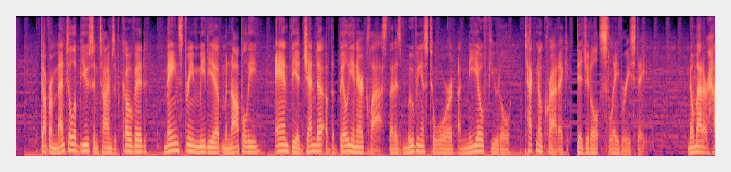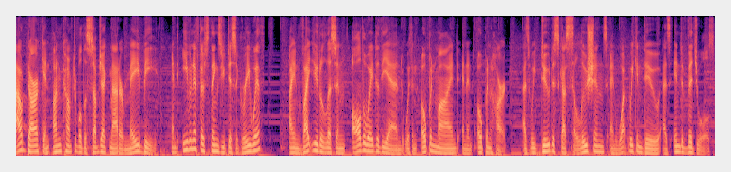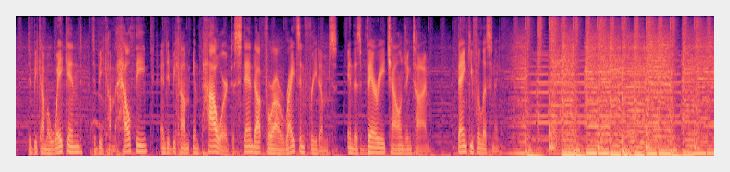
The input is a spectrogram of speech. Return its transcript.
governmental abuse in times of COVID, mainstream media monopoly, and the agenda of the billionaire class that is moving us toward a neo feudal, technocratic digital slavery state. No matter how dark and uncomfortable the subject matter may be, and even if there's things you disagree with, I invite you to listen all the way to the end with an open mind and an open heart as we do discuss solutions and what we can do as individuals to become awakened, to become healthy, and to become empowered to stand up for our rights and freedoms in this very challenging time. Thank you for listening.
